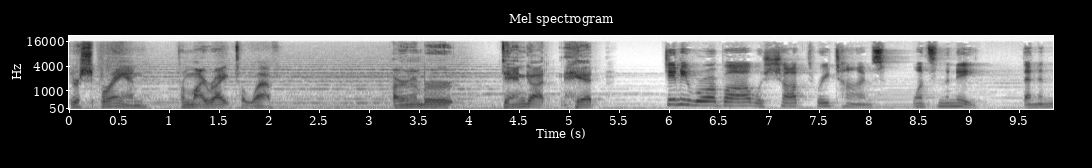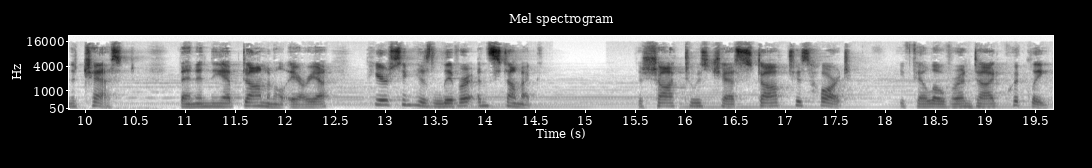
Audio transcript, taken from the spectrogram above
they're spraying from my right to left. I remember Dan got hit. Danny Rohrbough was shot three times once in the knee, then in the chest, then in the abdominal area, piercing his liver and stomach. The shot to his chest stopped his heart. He fell over and died quickly.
